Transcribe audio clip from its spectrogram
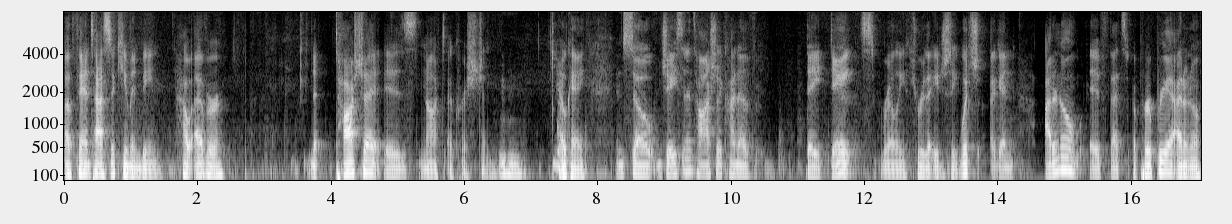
a fantastic human being. However, n- Tasha is not a Christian. Mm-hmm. Yeah. Okay, and so Jason and Tasha kind of they date really through the agency, which again, I don't know if that's appropriate. I don't know if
